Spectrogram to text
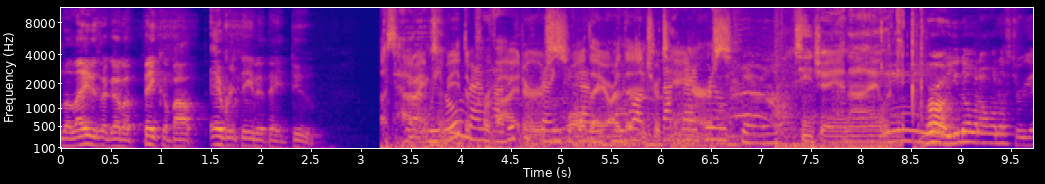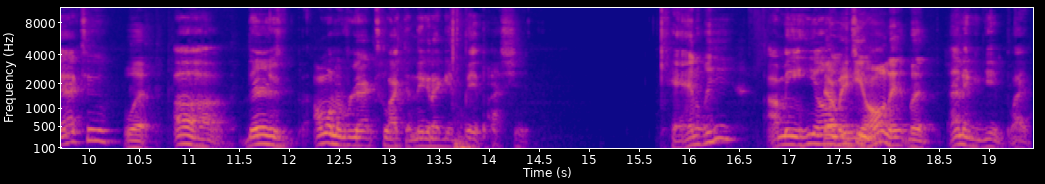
the ladies are gonna think about everything that they do. us having We to be the providers while they are the entertainers. TJ and I, we- Bro, you know what I want us to react to? What? Uh, there's. I want to react to like the nigga that get bit by shit. Can we? I mean, he on. I mean, he YouTube. on it, but That nigga get like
